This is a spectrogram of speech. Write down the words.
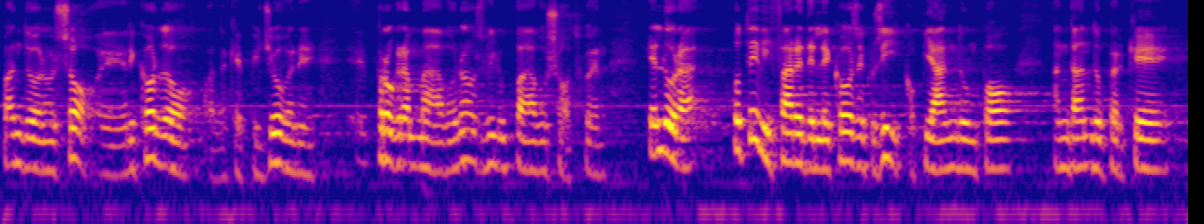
quando non so, eh, ricordo quando che più giovane, eh, programmavo, no? Sviluppavo software e allora potevi fare delle cose così, copiando un po', andando perché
